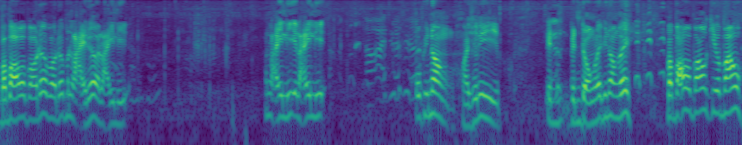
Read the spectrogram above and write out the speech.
พูดจนลงทางเบาๆเบาๆเด้อเบาๆเด้อมันไหลเด้อไหลลิมันไหลลิไหลลิเอาไอ้ถือถือโอ้พี่น้องหอยเชอรี่เป็นเป็นดงเลยพี่น้องเอ้ยเบาๆเบาๆกินเบาๆ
